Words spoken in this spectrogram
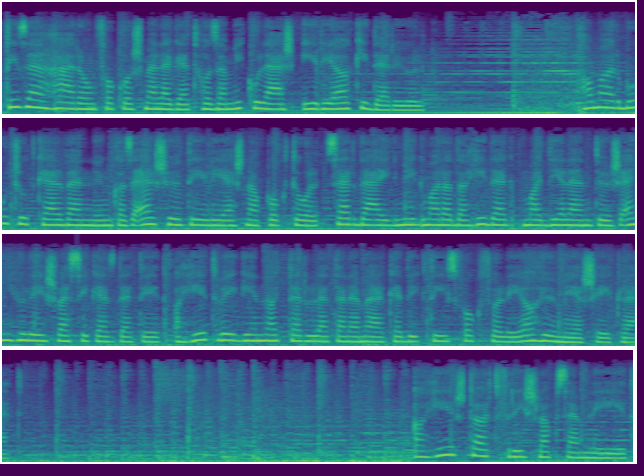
13 fokos meleget hoz a Mikulás, írja a kiderül. Hamar búcsút kell vennünk az első télies napoktól, szerdáig még marad a hideg, majd jelentős enyhülés veszi kezdetét, a hétvégén nagy területen emelkedik 10 fok fölé a hőmérséklet. A Hírstart friss lapszemléjét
